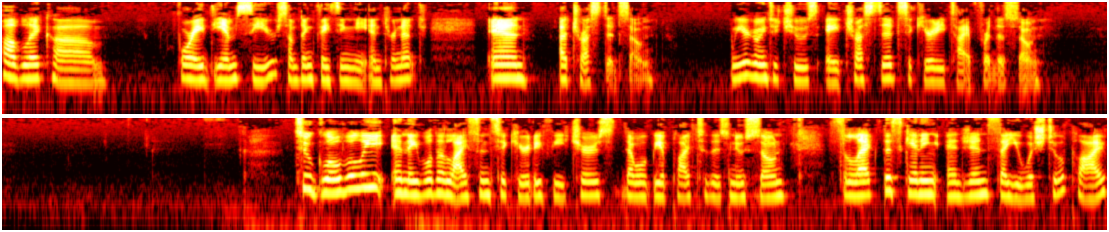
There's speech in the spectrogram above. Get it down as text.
public um, for a DMZ or something facing the internet, and a trusted zone. We are going to choose a trusted security type for this zone. To globally enable the license security features that will be applied to this new zone, select the scanning engines that you wish to apply.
